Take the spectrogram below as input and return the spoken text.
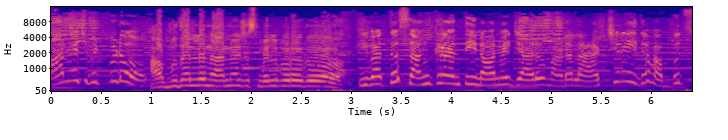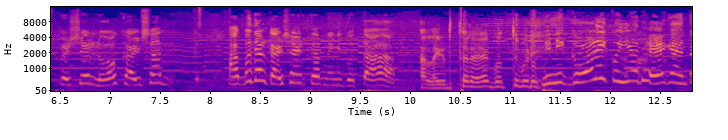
ನಾನ್ ವೆಜ್ ಬಿಟ್ಬಿಡು. ಹಬ್ಬದಲ್ಲೇ ನಾನ್ ವೆಜ್ ಸ್ಮೆಲ್ ಬರೋದು. ಇವತ್ತು ಸಂಕ್ರಾಂತಿ ನಾನ್ ವೆಜ್ ಯಾರು ಮಾಡಲ್ಲ. ಆಕ್ಚುಲಿ ಇದು ಹಬ್ಬದ ಸ್ಪೆಷಲ್ ಕಳ್ಸ ಹಬ್ಬದಲ್ಲಿ ಕಳ್ಸ ಇಡ್ತಾರೆ ನಿನಗೆ ಗೊತ್ತಾ? ಅಲ್ಲ ಇಡ್ತಾರೆ ಗೊತ್ತು ಬಿಡಿ. ನಿನಗೆ ಗೋಳಿ ಕುಯ್ಯೋದು ಹೇಗೆ ಅಂತ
